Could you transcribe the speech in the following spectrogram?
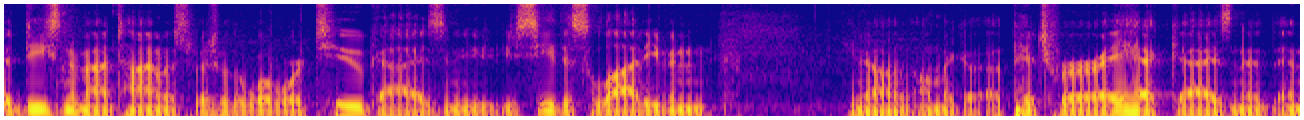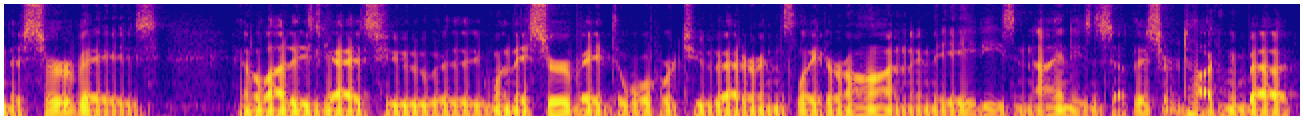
a decent amount of time, especially with the World War II guys, and you, you see this a lot. Even you know, I'll make a, a pitch for our AHEC guys and, and their surveys. And a lot of these guys who, when they surveyed the World War II veterans later on in the 80s and 90s and stuff, they started talking about,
